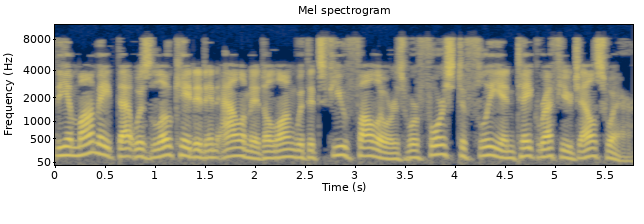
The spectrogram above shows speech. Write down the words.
The imamate that was located in Alamut along with its few followers were forced to flee and take refuge elsewhere.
